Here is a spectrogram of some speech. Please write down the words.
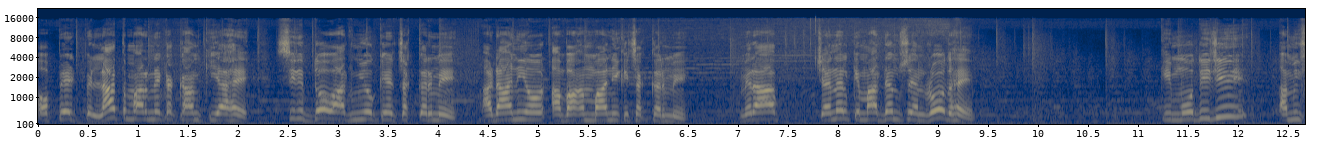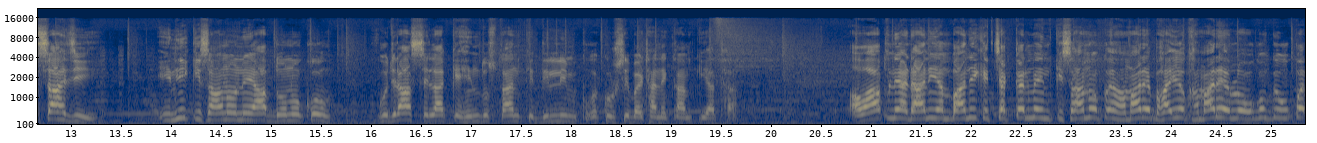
और पेट पे लात मारने का काम किया है। सिर्फ़ दो आदमियों के चक्कर में, अडानी और अबा- अंबानी के चक्कर में। मेरा आप चैनल के माध्यम से अनुरोध है कि मोदी जी, अमित शाह जी, इन्हीं किसानों ने आप दोनों को गुजरात से ला के हिंदुस्तान की दिल्ली में कुर्सी बैठाने का काम किया था। और आपने अडानी, अंबानी के चक्कर में इन किसानों को, हमारे भाइयों को हमारे लोगों के ऊपर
